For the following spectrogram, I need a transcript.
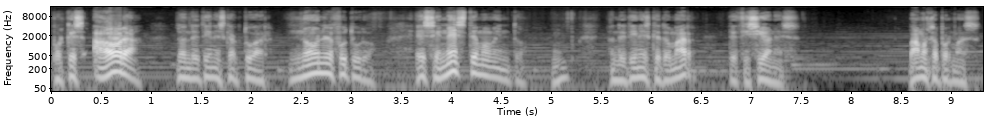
porque es ahora donde tienes que actuar, no en el futuro. Es en este momento donde tienes que tomar decisiones. Vamos a por más.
